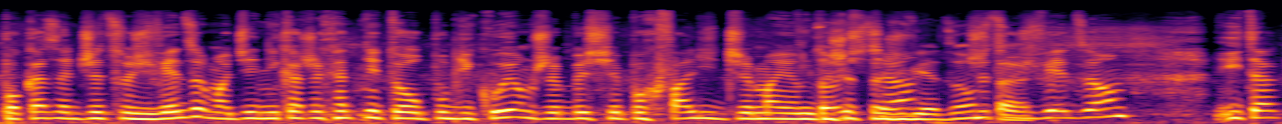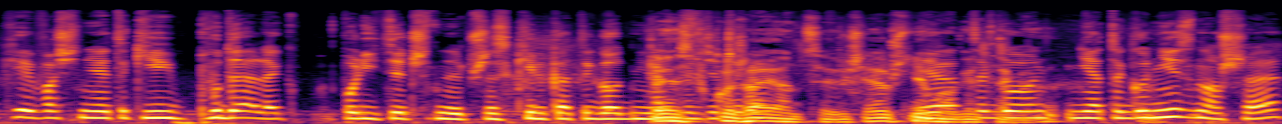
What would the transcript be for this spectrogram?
pokazać, że coś wiedzą, a dziennikarze chętnie to opublikują, żeby się pochwalić, że mają dojścia. coś wiedzą, Że tak. coś wiedzą. I takie właśnie taki pudelek polityczny przez kilka tygodni To jest wkurzające już, ja już nie ja mogę tego, tego. Ja tego nie znoszę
